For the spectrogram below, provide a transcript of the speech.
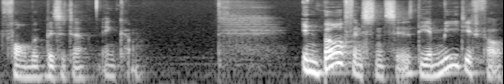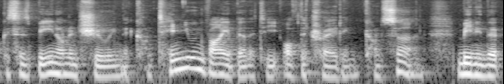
form of visitor income. In both instances, the immediate focus has been on ensuring the continuing viability of the trading concern, meaning that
